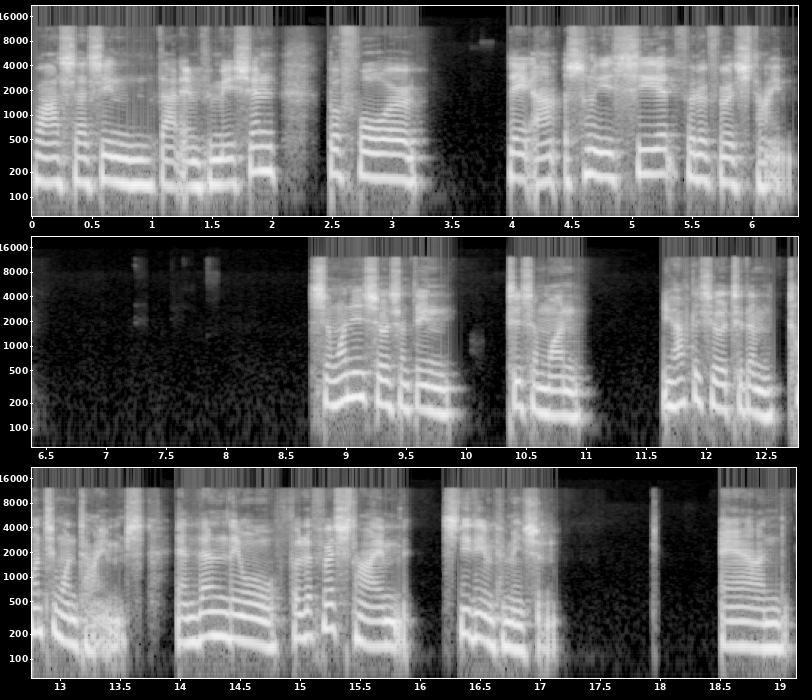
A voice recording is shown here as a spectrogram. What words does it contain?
processing that information before they actually see it for the first time. So when you show something to someone, you have to show it to them 21 times, and then they will, for the first time, see the information. And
